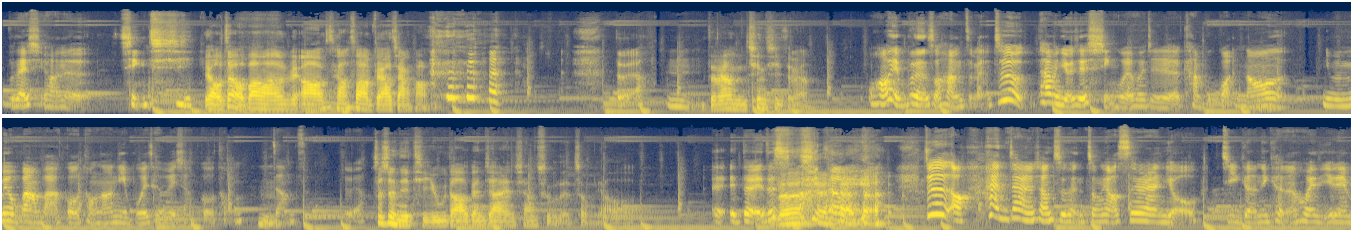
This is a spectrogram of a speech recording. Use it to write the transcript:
不太喜欢的。亲戚 有在我爸妈那边啊，算、哦、算了，不要讲好。对啊，嗯，怎么样？你亲戚怎么样？我好像也不能说他们怎么样，就是他们有些行为会觉得看不惯，然后你们没有办法沟通，然后你也不会特别想沟通，嗯、这样子，对啊。这是你体悟到跟家人相处的重要。哎哎、欸欸，对，这是其中一个，就是哦，和家人相处很重要。虽然有几个你可能会有点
